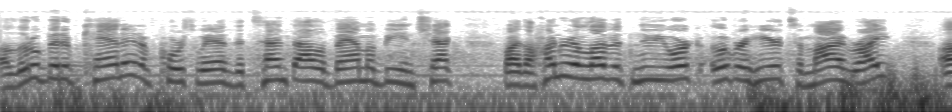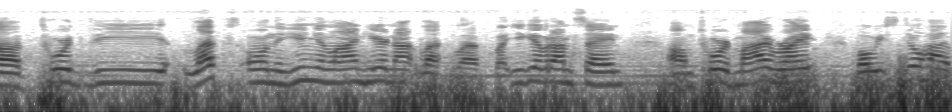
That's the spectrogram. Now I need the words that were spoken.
a little bit of cannon. Of course, we have the 10th Alabama being checked by the 111th New York over here to my right, uh, toward the left on the Union line here, not left left, but you get what I'm saying, um, toward my right, but we still have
